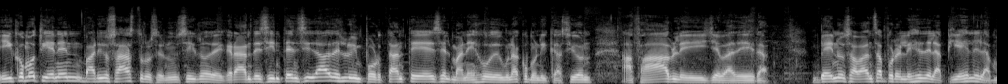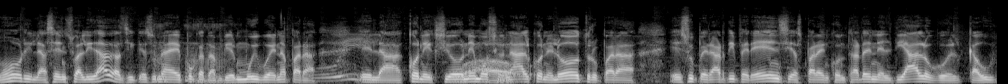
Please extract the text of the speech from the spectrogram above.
Y como tienen varios astros en un signo de grandes intensidades, lo importante es el manejo de una comunicación afable y llevadera. Venus avanza por el eje de la piel, el amor y la sensualidad, así que es una época también muy buena para eh, la conexión emocional con el otro, para eh, superar diferencias, para encontrar en el diálogo el, cau-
